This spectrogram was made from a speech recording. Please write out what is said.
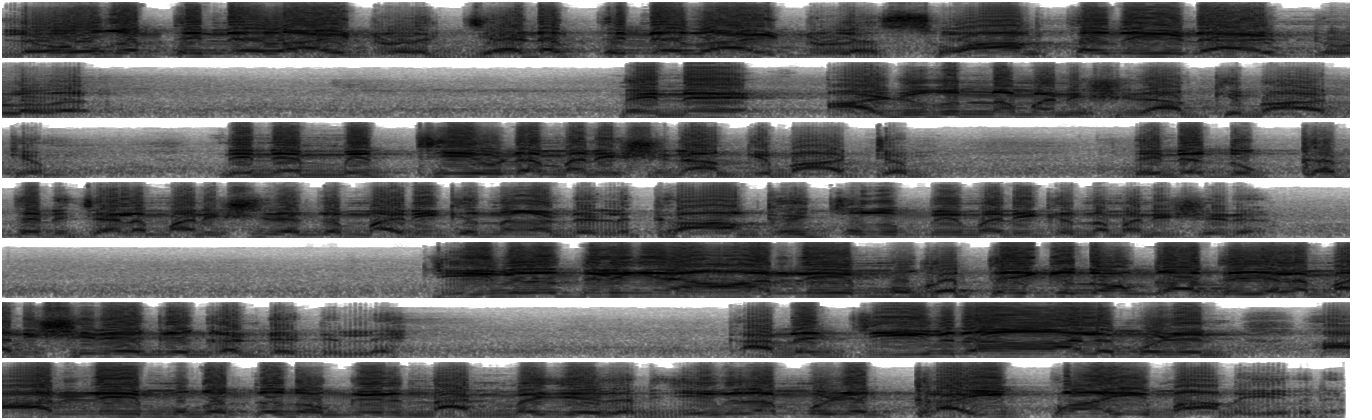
ലോകത്തിന്റെതായിട്ടുള്ളത് ജഡത്തിന്റെതായിട്ടുള്ളത് സ്വാർത്ഥതയുടെ ആയിട്ടുള്ളത് നിന്നെ അഴുകുന്ന മനുഷ്യനാക്കി മാറ്റും നിന്നെ മിഥ്യയുടെ മനുഷ്യനാക്കി മാറ്റും. നിന്റെ ദുഃഖത്തിന് ചില മനുഷ്യരൊക്കെ മരിക്കുന്ന കണ്ടില്ല? കാക്കിച്ചു തുപ്പി മരിക്കുന്ന മനുഷ്യര്. ജീവിതത്തിൽ ഇങ്ങനെ ആരുടെയും മുഖത്തേക്ക് നോക്കാത്ത ചില മനുഷ്യരെയൊക്കെ കണ്ടിട്ടില്ലേ? കാരണം ജീവിതകാലം മുഴുവൻ ആരുടെയും മുഖത്ത് നോക്കി ഒരു നന്മ ചെയ്തിട്ട് ജീവിതം മുഴുവൻ കയ്പായി മാറിയവര്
